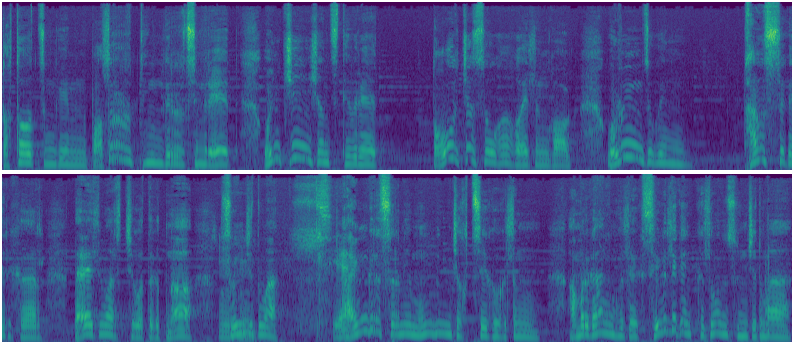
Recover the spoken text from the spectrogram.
дотоод зөнгийн нь болор тэнгэр сэмрээд өнчин шанц тэврээд дуулж суугаа гойлонгоог өрн зүгийн тансаг ирэхээр байлмаар чиг удагдана. Сүнжидма ангар сарны мөнгөн жогцыг хөглөн амаргаан хүлээх сэглэг анклон сүнжидма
